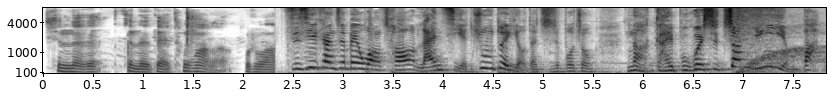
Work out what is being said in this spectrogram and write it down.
现在在现在在通话了，不说话。仔细看这被网嘲兰姐猪队友的直播中，那该不会是张颖颖吧？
